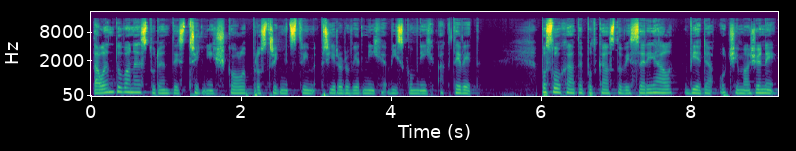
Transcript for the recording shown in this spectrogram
talentované studenty středních škol prostřednictvím přírodovědných výzkumných aktivit. Posloucháte podcastový seriál Věda očima ženy.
